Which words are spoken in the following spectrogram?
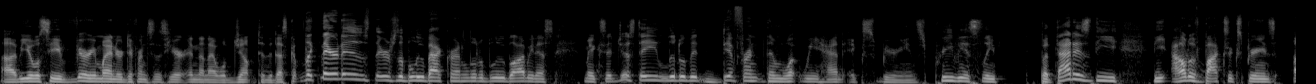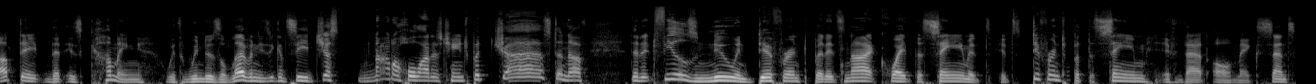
uh, but you will see very minor differences here and then i will jump to the desktop. Like there it is! There's the blue background a little blue blobbiness. Makes it just a little bit different than what we had experienced previously but that is the the out of box experience update that is coming with Windows 11. As you can see, just not a whole lot has changed, but just enough that it feels new and different, but it's not quite the same. It's, it's different, but the same, if that all makes sense.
